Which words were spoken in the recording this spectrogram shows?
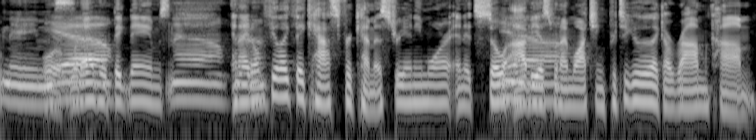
Big names. or Yeah. whatever, big names. No. And I don't feel like they cast for chemistry anymore. And it's so obvious when I'm watching, particularly like a rom com.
